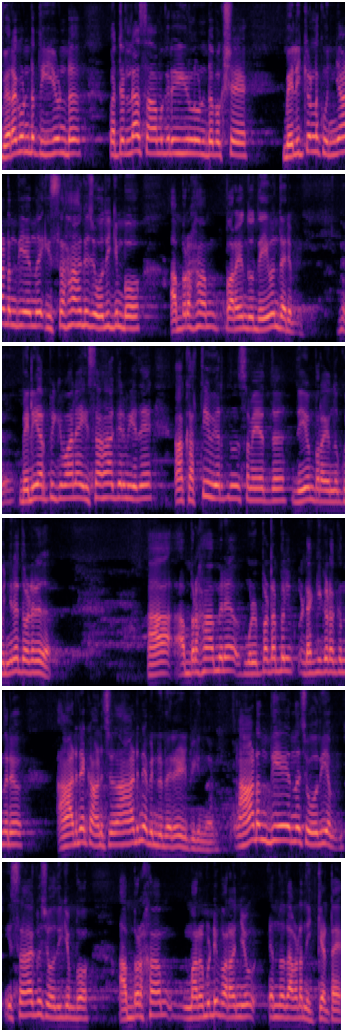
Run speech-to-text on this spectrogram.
വിറകുണ്ട് തീയുണ്ട് മറ്റെല്ലാ സാമഗ്രികളുണ്ട്. പക്ഷേ ബലിക്കുള്ള കുഞ്ഞാട് എന്ത് ചെയ്യുന്ന? ഇസഹാഗ് ചോദിക്കുമ്പോൾ അബ്രഹാം പറയുന്നു ദൈവം തരും. ബലിയർപ്പിക്കുവാനായി ഇസഹാക്കിന് മീതെ ആ കത്തി ഉയർത്തുന്ന സമയത്ത് ദൈവം പറയുന്നു കുഞ്ഞിനെ തുടരുത്. ആ അബ്രഹാമിന് മുൾപ്പട്ടപ്പിൽ ഇടക്കി കിടക്കുന്നൊരു ആടിനെ കാണിച്ചു ആടിനെ പിന്നെ വിലയിഴിപ്പിക്കുന്നത് ആടെന്തിയെ? എന്ന ചോദ്യം ഇസാഖ് ചോദിക്കുമ്പോൾ അബ്രഹാം മറുപടി പറഞ്ഞു എന്നത് അവിടെ നിൽക്കട്ടെ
